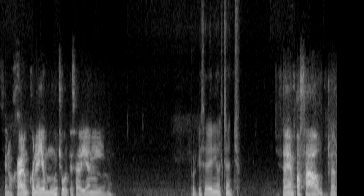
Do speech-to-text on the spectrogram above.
se enojaron con ellos mucho porque sabían. Porque se había venido el chancho. Se habían pasado, claro.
